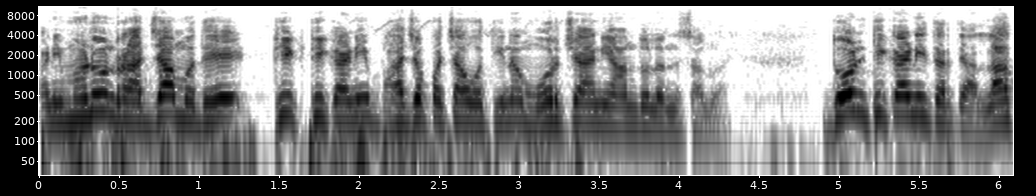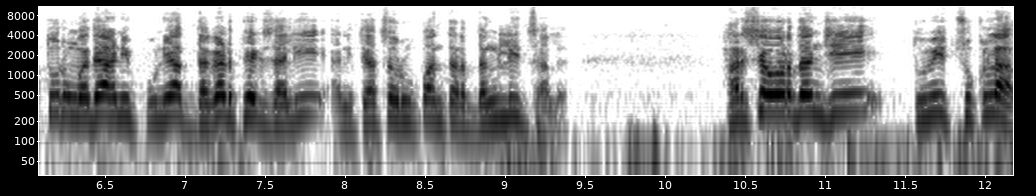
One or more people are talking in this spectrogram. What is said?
आणि म्हणून राज्यामध्ये ठिकठिकाणी भाजपच्या वतीनं मोर्चे आणि आंदोलन चालू आहे. दोन ठिकाणी तर त्या लातूरमध्ये आणि पुण्यात दगडफेक झाली आणि त्याचं रूपांतर दंगलीत झालं. हर्षवर्धनजी तुम्ही चुकलात.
